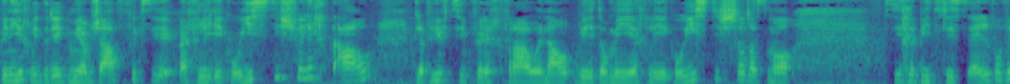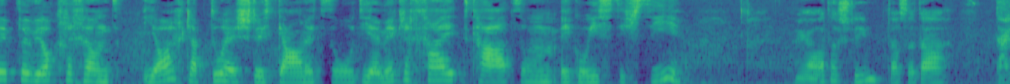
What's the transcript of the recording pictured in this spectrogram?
bin ich wieder irgendwie am Arbeiten gewesen, ein bisschen egoistisch vielleicht auch. Glaube, heute sind vielleicht Frauen auch wieder mehr ein bisschen egoistischer, dass man sich ein bisschen selber verwirklichen Und ja, ich glaube, du hast dort gar nicht so die Möglichkeit gehabt, um egoistisch zu sein. Ja, das stimmt. Also da, da war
